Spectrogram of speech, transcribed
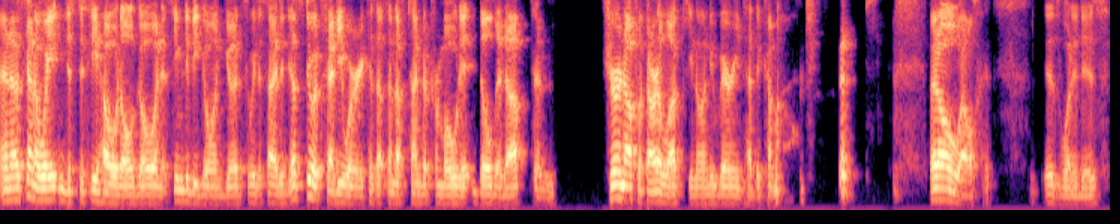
And I was kind of waiting just to see how it all go, and it seemed to be going good. So we decided let's do it February because that's enough time to promote it, build it up, and sure enough, with our luck, you know, a new variant had to come out. but oh well, it's is what it is.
